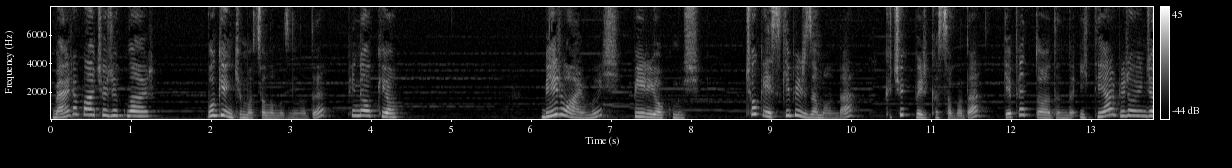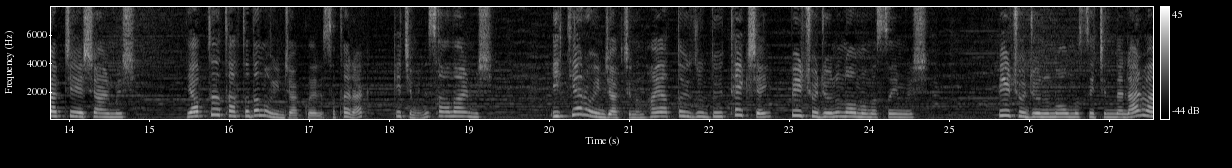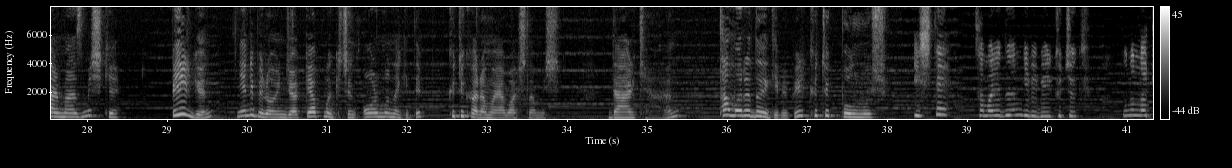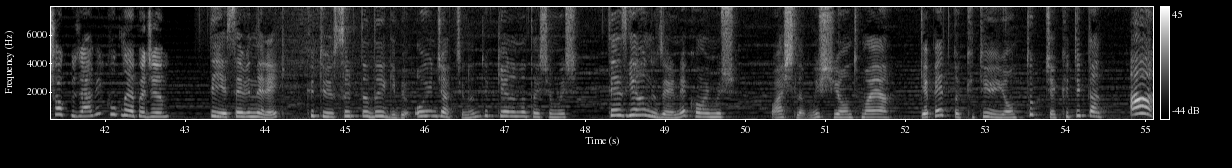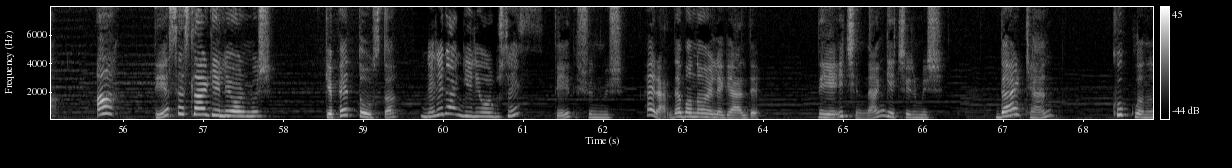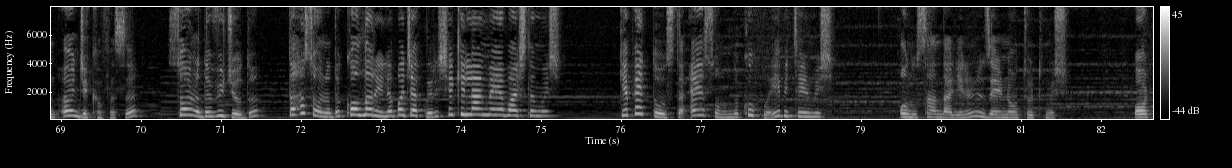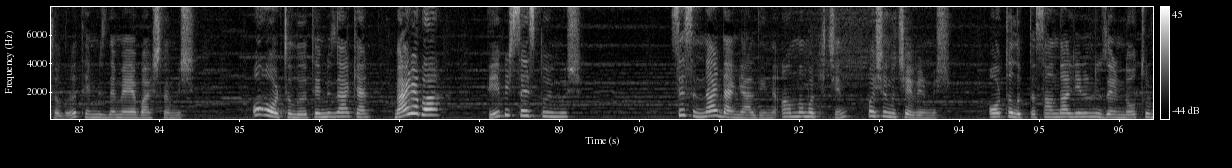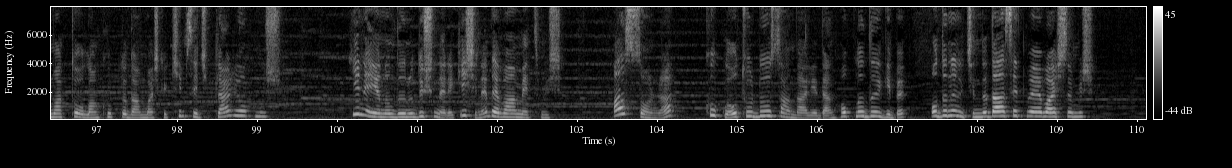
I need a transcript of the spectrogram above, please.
Merhaba çocuklar. Bugünkü masalımızın adı Pinokyo. Bir varmış, bir yokmuş. Çok eski bir zamanda küçük bir kasabada Gepetto adında ihtiyar bir oyuncakçı yaşarmış. Yaptığı tahtadan oyuncakları satarak geçimini sağlarmış. İhtiyar oyuncakçının hayatta üzüldüğü tek şey bir çocuğunun olmamasıymış. Bir çocuğunun olması için neler vermezmiş ki? Bir gün yeni bir oyuncak yapmak için ormana gidip kütük aramaya başlamış. Derken tam aradığı gibi bir kütük bulmuş. İşte tam aradığım gibi bir kütük. Bununla çok güzel bir kukla yapacağım. diye sevinerek kütüğü sırtladığı gibi oyuncakçının dükkanına taşımış. Tezgahın üzerine koymuş. Başlamış yontmaya. Gepetto kütüğü yonttukça kütükten ah ah diye sesler geliyormuş. Gepetto usta Nereden geliyor bu ses? diye düşünmüş. Herhalde bana öyle geldi diye içinden geçirmiş. Derken kuklanın önce kafası, sonra da vücudu, daha sonra da kollarıyla bacakları şekillenmeye başlamış. Gepetto Usta en sonunda kuklayı bitirmiş. Onu sandalyenin üzerine oturtmuş. Ortalığı temizlemeye başlamış. O ortalığı temizlerken "Merhaba!" diye bir ses duymuş. Sesin nereden geldiğini anlamak için başını çevirmiş. Ortalıkta sandalyenin üzerinde oturmakta olan kukladan başka kimsecikler yokmuş. Yine yanıldığını düşünerek işine devam etmiş. Az sonra kukla oturduğu sandalyeden hopladığı gibi odanın içinde dans etmeye başlamış.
